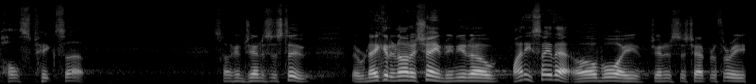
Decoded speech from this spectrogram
Pulse picks up. It's like in Genesis 2. They were naked and not ashamed. And you know, why do you say that? Oh boy, Genesis chapter 3,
